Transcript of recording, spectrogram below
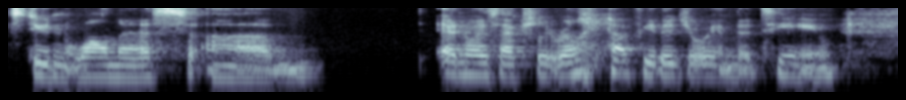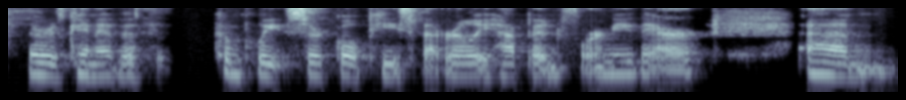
student wellness, um, and was actually really happy to join the team. There was kind of this complete circle piece that really happened for me there. Um,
